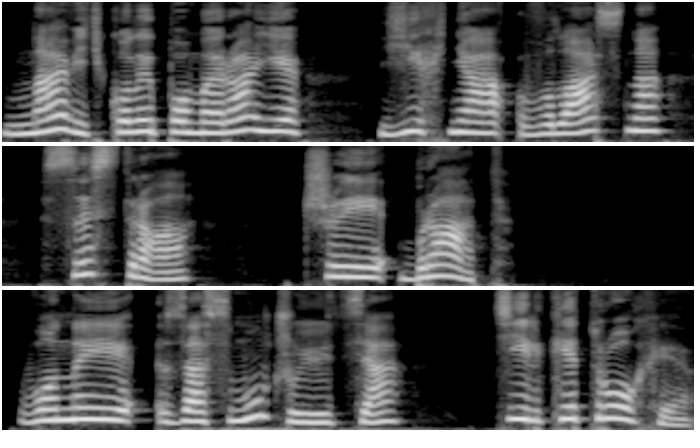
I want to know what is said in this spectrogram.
навіть коли помирає їхня власна сестра чи брат. Вони засмучуються тільки трохи.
